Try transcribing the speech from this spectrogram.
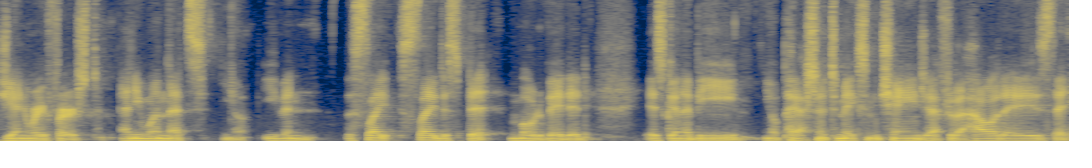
January 1st. Anyone that's, you know, even the slight slightest bit motivated is going to be, you know, passionate to make some change after the holidays. that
